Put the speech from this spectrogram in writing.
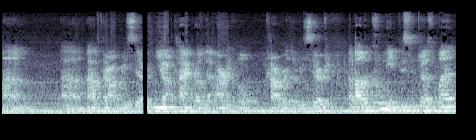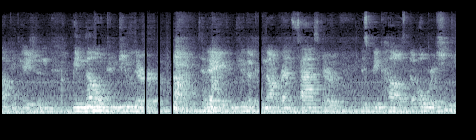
um, uh, after our research, New York Times wrote the article covered the research about the cooling. This is just one application. We know computer today computer cannot run faster is because the overheating.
